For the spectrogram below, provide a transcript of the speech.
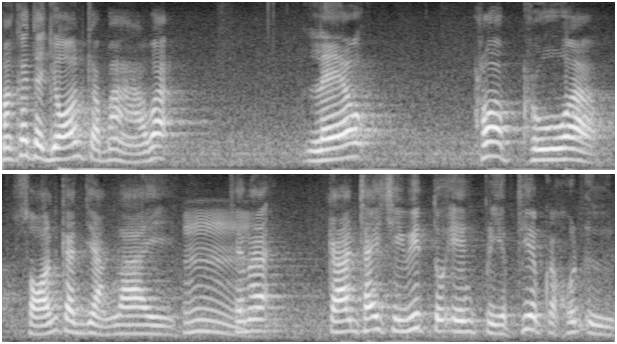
มันก็จะย้อนกลับมาหาว่า แล้วครอบครัวสอนกันอย่างไรอืมใช่ไหมการใช้ชีวิตตัวเองเปรียบเทียบกับคนอื่น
